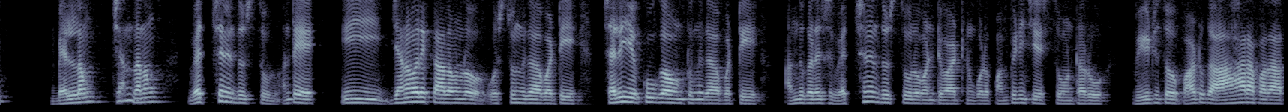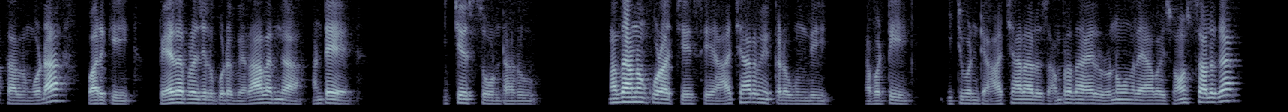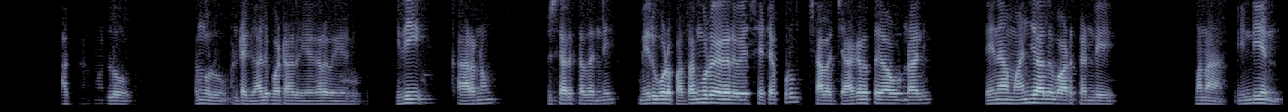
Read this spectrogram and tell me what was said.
బెల్లం చందనం వెచ్చని దుస్తులు అంటే ఈ జనవరి కాలంలో వస్తుంది కాబట్టి చలి ఎక్కువగా ఉంటుంది కాబట్టి అందుకనేసి వెచ్చని దుస్తువులు వంటి వాటిని కూడా పంపిణీ చేస్తూ ఉంటారు. వీటితో పాటుగా ఆహార పదార్థాలను కూడా వారికి పేద ప్రజలు కూడా విరాళంగా అంటే ఇచ్చేస్తూ ఉంటారు. అన్నదానం కూడా చేసే ఆచారం ఇక్కడ ఉంది. కాబట్టి ఇటువంటి ఆచారాలు సాంప్రదాయాలు రెండు వందల యాభై సంవత్సరాలుగా ఆ గ్రామాల్లో పతంగులు అంటే గాలిపటాలు ఎగరవేయరు. ఇది కారణం. చూశారు కదండి. మీరు కూడా పతంగులు ఎగరవేసేటప్పుడు చాలా జాగ్రత్తగా ఉండాలి. అయినా మాంజాలు వాడకండి. మన ఇండియన్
